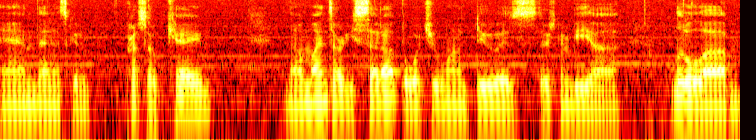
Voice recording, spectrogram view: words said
and then it's going to press OK. Now mine's already set up, but what you want to do is there's going to be a little, um,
